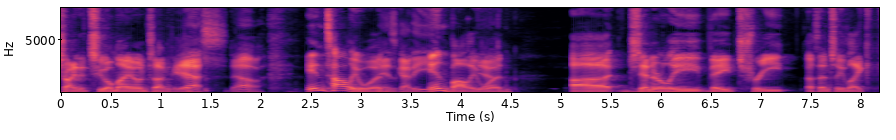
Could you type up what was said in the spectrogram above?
trying to chew on my own tongue here. Yes. No. in Tollywood, in Bollywood, uh, generally they treat essentially like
